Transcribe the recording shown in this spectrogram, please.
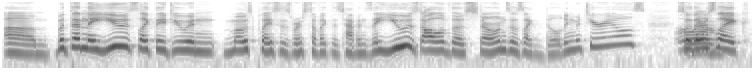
Um but then they used like they do in most places where stuff like this happens. They used all of those stones as like building materials. So Oh, there's wow. like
